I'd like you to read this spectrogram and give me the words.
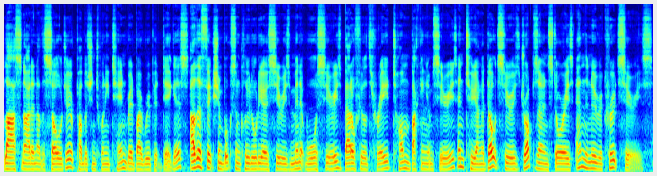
Last Night Another Soldier, published in 2010, read by Rupert Degas. Other fiction books include audio series Men at War series, Battlefield 3, Tom Buckingham series, and two young adult series, Drop Zone Stories, and the new Recruit series.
